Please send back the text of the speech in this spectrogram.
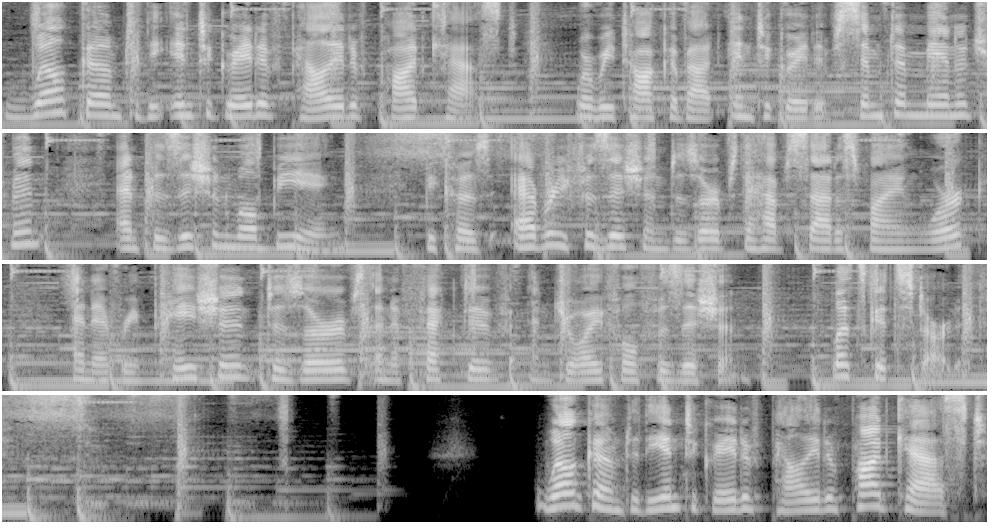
Welcome to the Integrative Palliative Podcast, where we talk about integrative symptom management and physician well being, because every physician deserves to have satisfying work, and every patient deserves an effective and joyful physician. Let's get started. Welcome to the Integrative Palliative Podcast.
